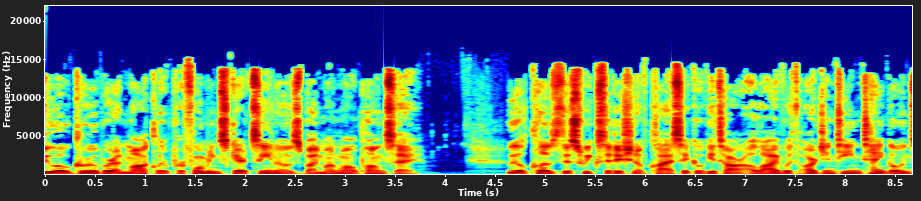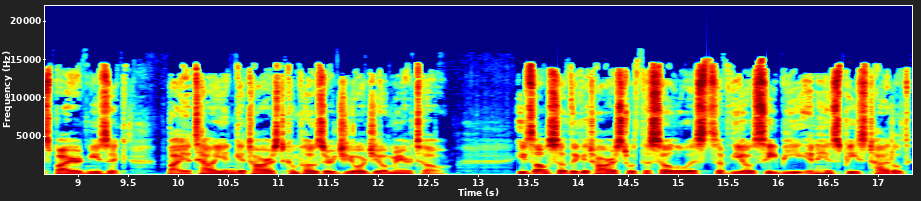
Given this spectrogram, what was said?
Duo Gruber and Maklar performing Scherzinos by Manuel Ponce. We'll close this week's edition of Classical Guitar Alive with Argentine tango inspired music by Italian guitarist composer Giorgio Mirto. He's also the guitarist with the soloists of the OCB in his piece titled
